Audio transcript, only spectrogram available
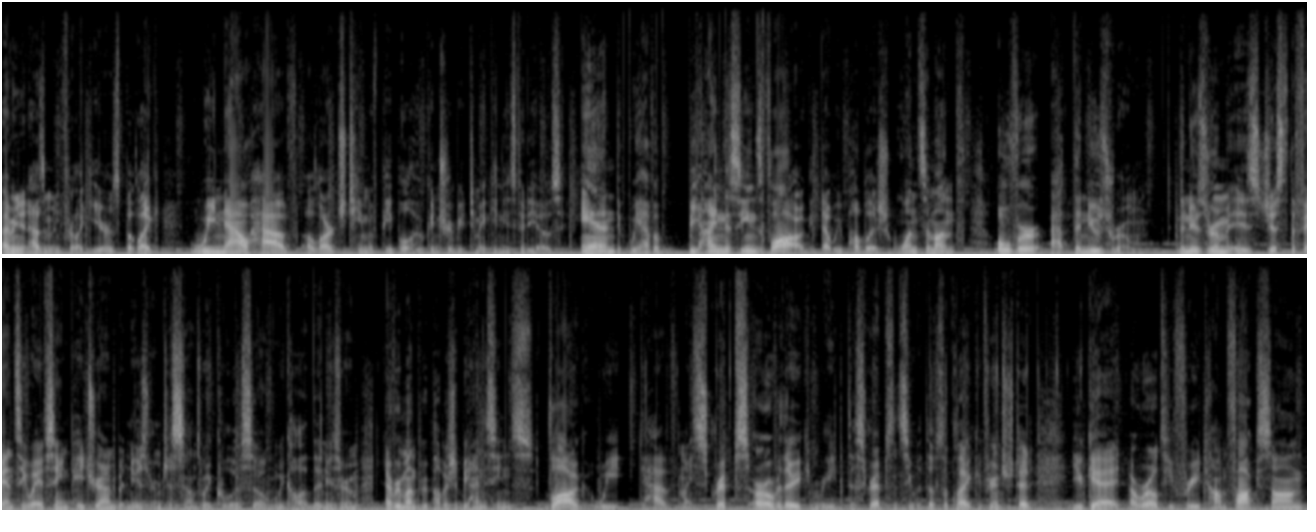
I mean, it hasn't been for like years, but like we now have a large team of people who contribute to making these videos. And we have a behind the scenes vlog that we publish once a month over at the newsroom. The newsroom is just the fancy way of saying Patreon, but newsroom just sounds way cooler, so we call it the newsroom. Every month we publish a behind the scenes vlog. We have my scripts are over there. You can read the scripts and see what those look like if you're interested. You get a royalty free Tom Fox song,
